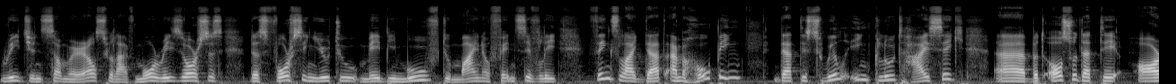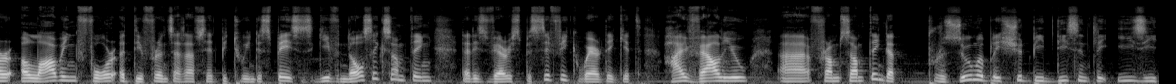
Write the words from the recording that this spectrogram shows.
regions somewhere else will have more resources, thus forcing you to maybe move to mine offensively, things like that. I'm hoping that this will include HiSec, uh, but also that they are allowing for a difference, as I've said, between the spaces. Give nullsec something that is very specific, where they get high value uh, from something something that presumably should be decently easy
